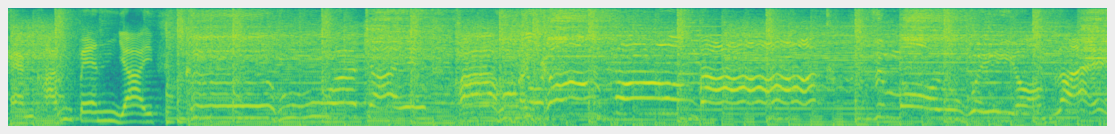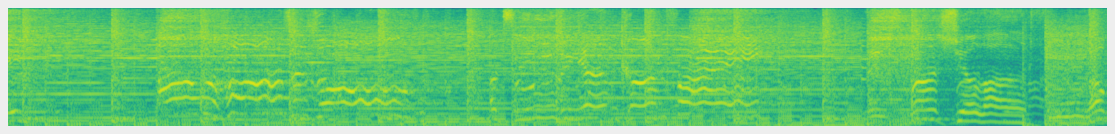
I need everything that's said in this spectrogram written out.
แข่งขันเป็นใหญ่ คือหัวใจพาหุยุด Come from Our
